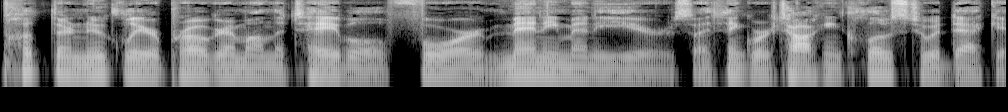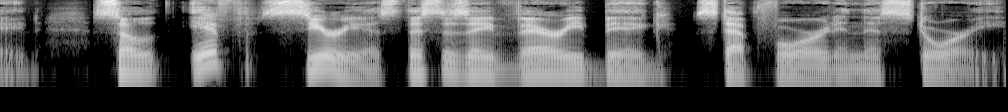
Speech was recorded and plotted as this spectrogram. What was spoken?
put their nuclear program on the table for many, many years. I think we're talking close to a decade. So, if serious, this is a very big step forward in this story.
